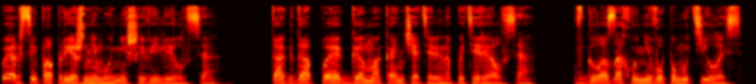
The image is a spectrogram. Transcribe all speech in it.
Перси по-прежнему не шевелился. Тогда Пеггам окончательно потерялся. В глазах у него помутилось,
